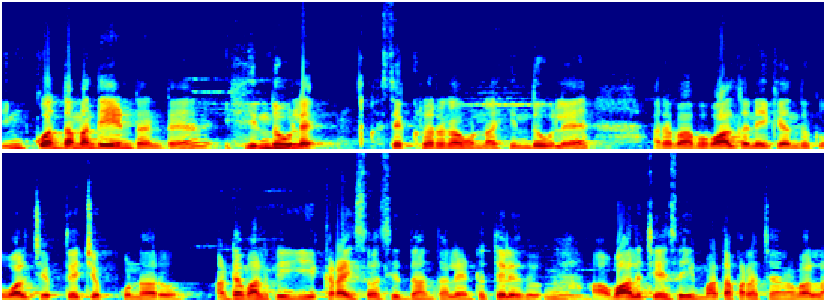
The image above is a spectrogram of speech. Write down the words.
ఇంకొంతమంది ఏంటంటే హిందువులే సెక్యులర్గా ఉన్న హిందువులే అరే బాబు వాళ్ళతో నీకెందుకు? వాళ్ళు చెప్తే చెప్పుకున్నారు. అంటే వాళ్ళకి ఈ క్రైస్తవ సిద్ధాంతాలు ఏంటో తెలియదు. వాళ్ళు చేసే ఈ మత ప్రచారం వల్ల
